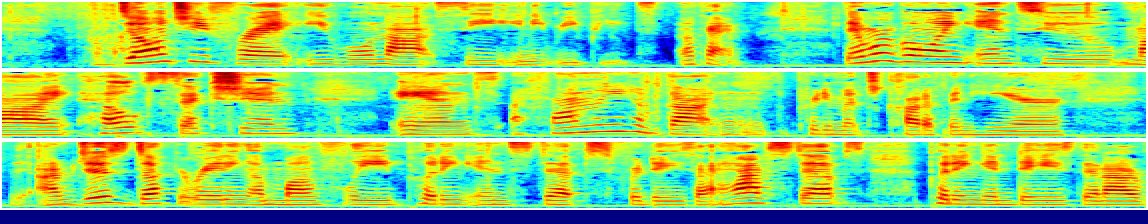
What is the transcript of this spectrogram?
Don't you fret. You will not see any repeats. Okay. Then we're going into my health section and I finally have gotten pretty much caught up in here. I'm just decorating a monthly, putting in steps for days I have steps, putting in days that I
